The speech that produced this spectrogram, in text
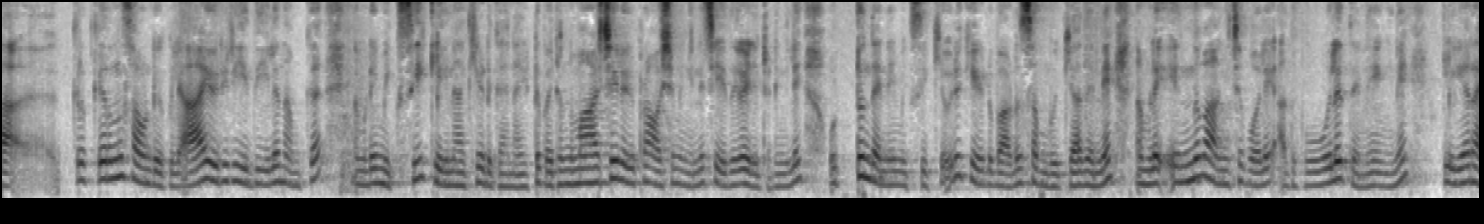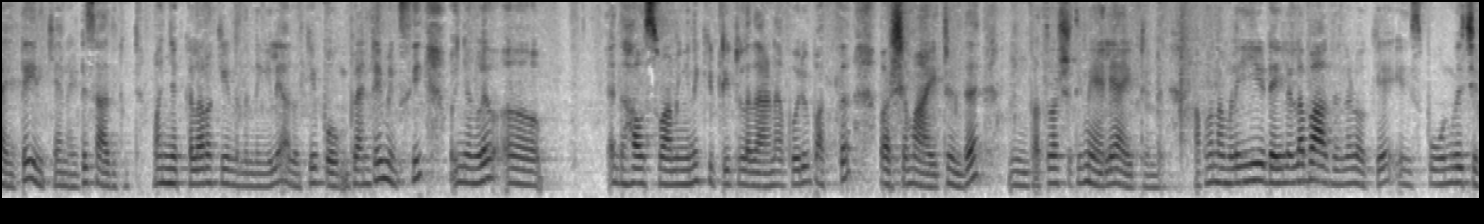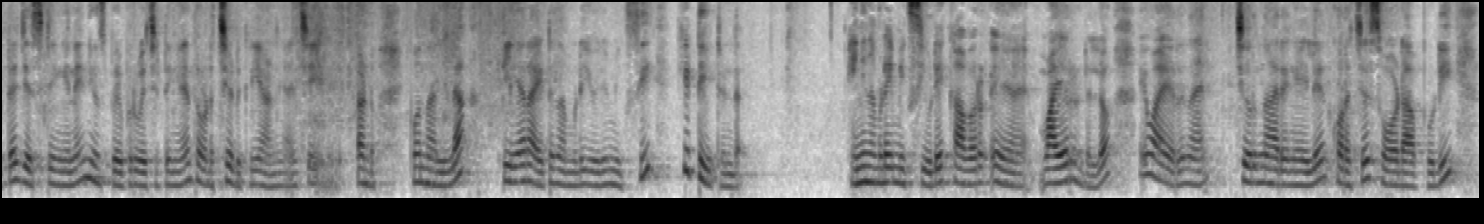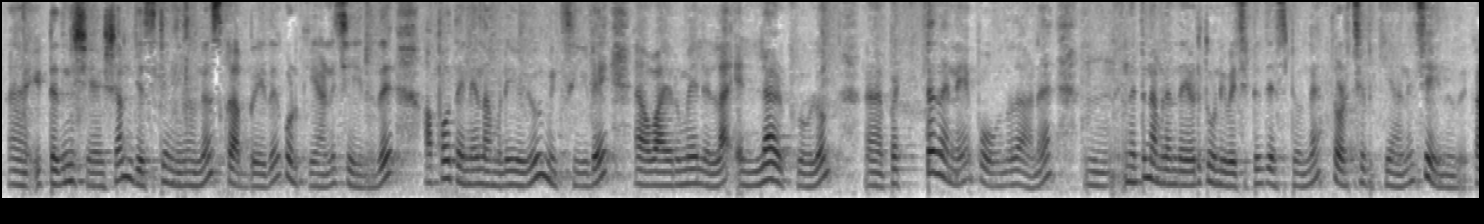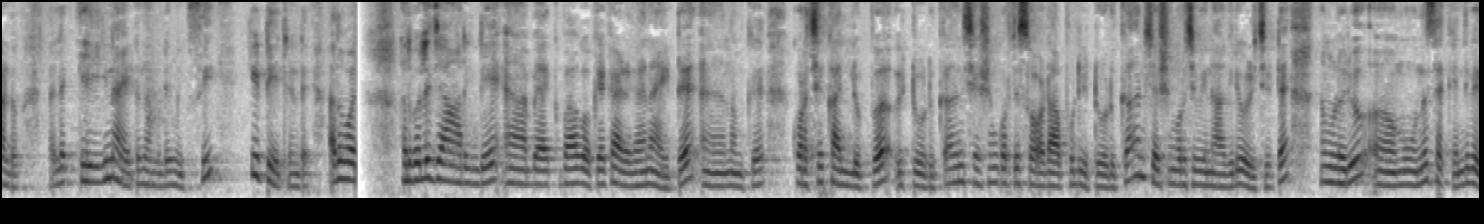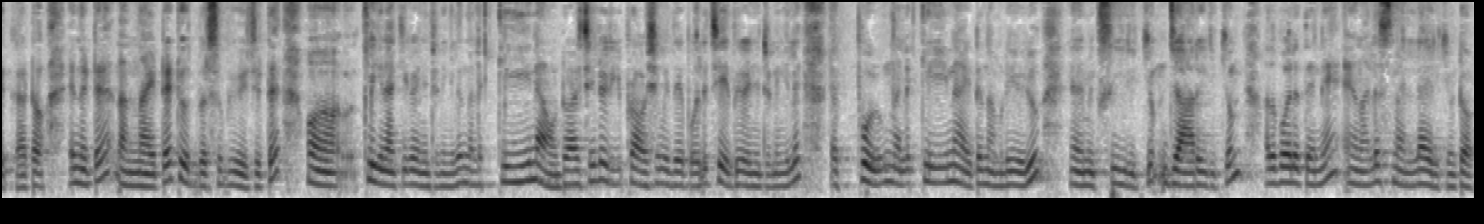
ക്രിക്കറിന്ന് സൗണ്ട് കേൾക്കില്ല ആ ഒരു രീതിയിൽ നമുക്ക് നമ്മുടെ മിക്സി ക്ലീൻ ആക്കി എടുക്കാനായിട്ട് പറ്റും. നമ്മൾ ആഴ്ചയിൽ ഒരു പ്രാവശ്യം ഇങ്ങനെ ചെയ്ത് കഴിഞ്ഞിട്ടുണ്ടെങ്കിൽ ഒട്ടും തന്നെ മിക്സിക്ക് ഒരു കേടുപാടും സംഭവിക്കാതെ തന്നെ നമ്മൾ എന്ന് വാങ്ങിച്ച പോലെ അതുപോലെ തന്നെ ഇങ്ങനെ ക്ലിയർ ആയിട്ട് ഇരിക്കാനായിട്ട് സാധിക്കും. മഞ്ഞ കളറൊക്കെ ഉണ്ടെന്നുണ്ടെങ്കിൽ അതൊക്കെ പോകും. ഇപ്പം എന്റെ മിക്സി ഞങ്ങൾ എന്താ ഹൗസ് വാമിങ്ങിന് കിട്ടിയിട്ടുള്ളതാണ്. അപ്പോൾ ഒരു പത്ത് വർഷമായിട്ടുണ്ട്. പത്ത് വർഷത്തിൽ മേലെ ആയിട്ടുണ്ട്. അപ്പോൾ നമ്മൾ ഈ ഇടയിലുള്ള ഭാഗങ്ങളൊക്കെ ഈ സ്പൂൺ വെച്ചിട്ട് ജസ്റ്റ് ഇങ്ങനെ ന്യൂസ് പേപ്പർ വെച്ചിട്ട് ഇങ്ങനെ തുടച്ചെടുക്കുകയാണ് ഞാൻ ചെയ്യുന്നത്. കണ്ടോ? ഇപ്പോൾ നല്ല ക്ലിയർ ആയിട്ട് നമ്മുടെ ഈ ഒരു മിക്സി കിട്ടിയിട്ടുണ്ട്. ഇനി നമ്മുടെ മിക്സിയുടെ കവർ വയർ വയറുണ്ടല്ലോ. ഈ വയറ് ഞാൻ ചെറുനാരങ്ങയിൽ കുറച്ച് സോഡാപ്പൊടി ഇട്ടതിന് ശേഷം ജസ്റ്റ് ഇങ്ങനെ ഒന്ന് സ്ക്രബ് ചെയ്ത് കൊടുക്കുകയാണ് ചെയ്യുന്നത്. അപ്പോൾ തന്നെ നമ്മുടെ ഒരു മിക്സിയുടെ വയറുമേലുള്ള എല്ലാ അഴുക്കുകളും പെട്ടെന്ന് തന്നെ പോകുന്നതാണ്. എന്നിട്ട് നമ്മൾ എന്തായാലും ഒരു തുണി വെച്ചിട്ട് ജസ്റ്റ് ഒന്ന് തുടച്ചെടുക്കുകയാണ് ചെയ്യുന്നത്. കണ്ടോ? നല്ല ക്ലീനായിട്ട് നമ്മുടെ മിക്സി കിട്ടിയിട്ടുണ്ട്. അതുപോലെ അതുപോലെ ജാറിന്റെ ബാക്ക് ഭാഗമൊക്കെ കഴുകാനായിട്ട് നമുക്ക് കുറച്ച് കല്ലുപ്പ് ഇട്ട് കൊടുക്കുക. അതിനുശേഷം കുറച്ച് സോഡാപ്പൊടി ഇട്ട് കൊടുക്കുക. അതിനുശേഷം കുറച്ച് വിനാഗിരി ഒഴിച്ചിട്ട് നമ്മളൊരു മൂന്ന് സെക്കൻഡ് വെക്കുക കേട്ടോ. എന്നിട്ട് നന്നായിട്ട് ടൂത്ത് ബ്രഷ് ഉപയോഗിച്ചിട്ട് ക്ലീൻ ആക്കി കഴിഞ്ഞിട്ടുണ്ടെങ്കിൽ നല്ല ക്ലീൻ ആവും ആഴ്ചയിൽ ഒരു പ്രാവശ്യം ഇതേപോലെ ചെയ്ത് കഴിഞ്ഞിട്ടുണ്ടെങ്കിൽ എപ്പോഴും നല്ല ക്ലീൻ ആയിട്ട് നമ്മുടെ ഈ ഒരു മിക്സി ഇരിക്കും ജാറിരിക്കും അതുപോലെ തന്നെ നല്ല സ്മെല്ലായിരിക്കും കേട്ടോ.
